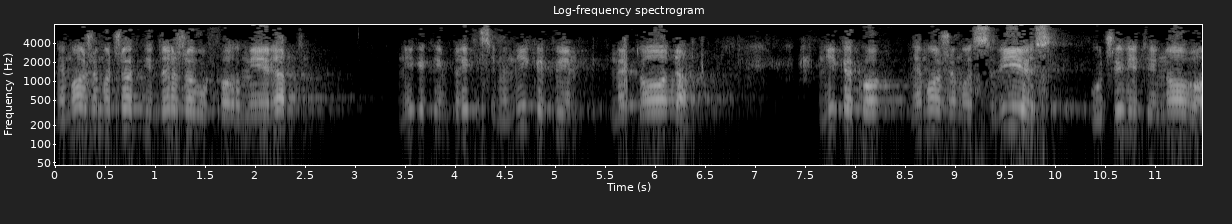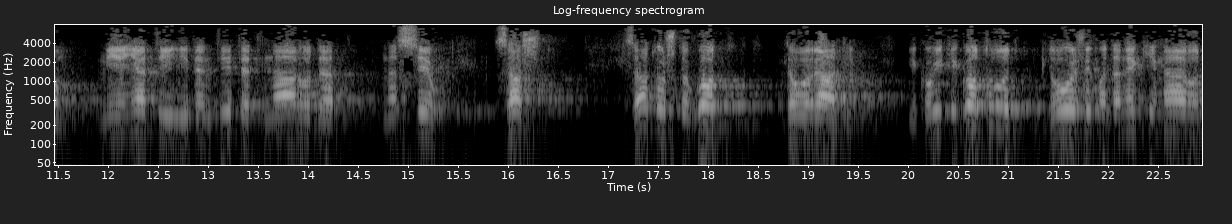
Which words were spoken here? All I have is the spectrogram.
Ne možemo čak ni državu formirati nikakvim pritisima, nikakvim metodama. Nikako ne možemo svijest učiniti novom, mijenjati identitet naroda na silu. Zašto? Zato što god da uradimo i koliki god trud da da neki narod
